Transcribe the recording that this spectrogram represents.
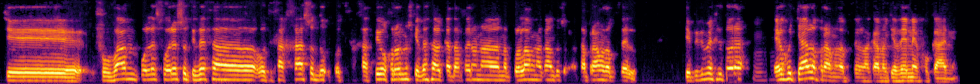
Και φοβάμαι πολλές φορές ότι, δεν θα, ότι, θα, χάσω, το- ότι θα χαθεί ο χρόνος και δεν θα καταφέρω να, να προλάβω να κάνω το- τα πράγματα που θέλω. Και επειδή μέχρι τώρα Μμμ. έχω και άλλα πράγματα που θέλω να κάνω και δεν έχω κάνει,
